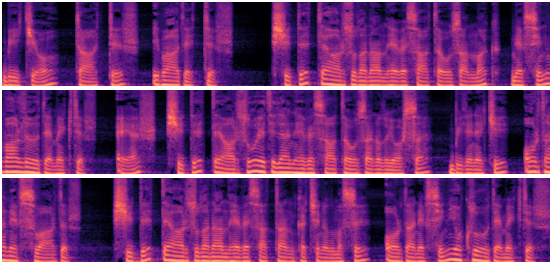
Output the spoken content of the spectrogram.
bil ki o taattir, ibadettir. Şiddetle arzulanan hevesata uzanmak nefsin varlığı demektir. Eğer şiddetle arzu edilen hevesata uzanılıyorsa biline ki orada nefs vardır. Şiddetle arzulanan hevesattan kaçınılması orada nefsin yokluğu demektir.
